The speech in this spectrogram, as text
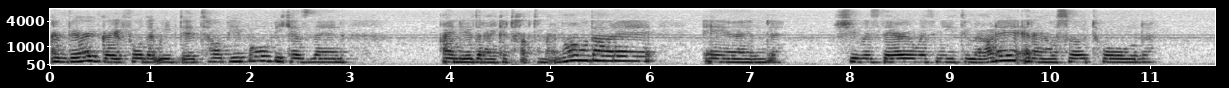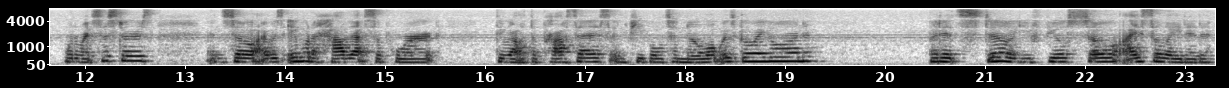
I'm very grateful that we did tell people because then I knew that I could talk to my mom about it and she was there with me throughout it, and I also told one of my sisters. And so I was able to have that support throughout the process and people to know what was going on. But it's still, you feel so isolated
